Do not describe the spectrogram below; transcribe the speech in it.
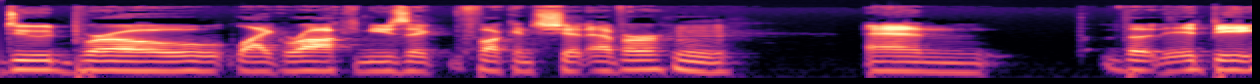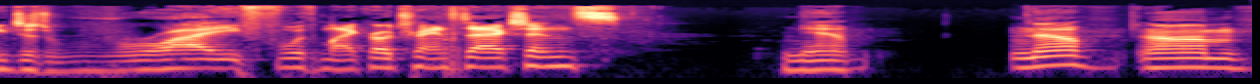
dude bro like rock music fucking shit ever, Hmm. and the it being just rife with microtransactions. Yeah. No. Um.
